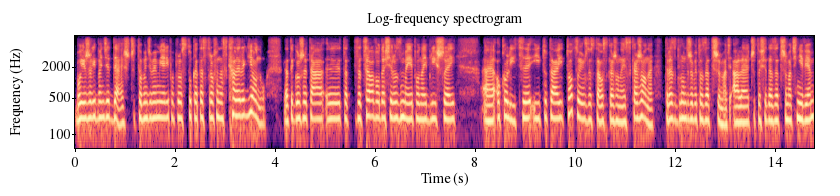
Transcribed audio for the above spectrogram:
bo jeżeli będzie deszcz, to będziemy mieli po prostu katastrofę na skalę regionu, dlatego że ta, y, ta, ta cała woda się rozmyje po najbliższej okolicy i tutaj to, co już zostało skażone, jest skażone. Teraz grunt, żeby to zatrzymać, ale czy to się da zatrzymać, nie wiem.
